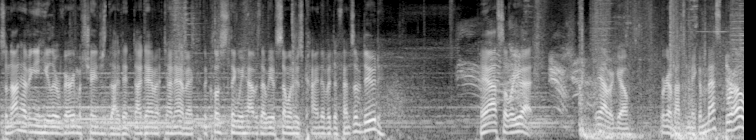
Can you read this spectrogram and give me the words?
So not having a healer very much changes the dynamic. Dynamic. The closest thing we have is that we have someone who's kind of a defensive dude. Yeah, so where you at? There we go. We're about to make a mess, bro.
